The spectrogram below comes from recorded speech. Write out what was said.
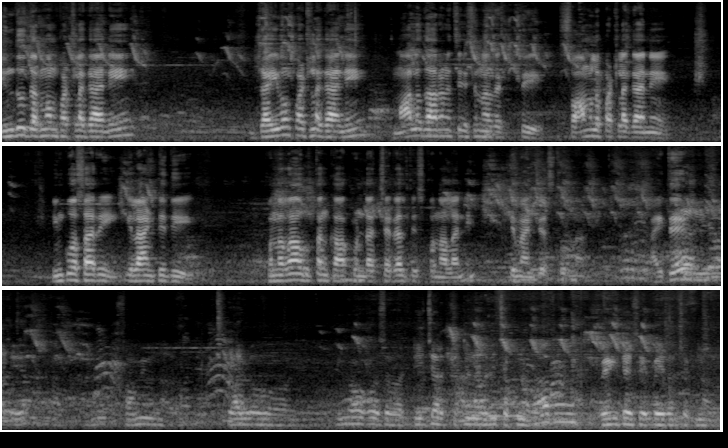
హిందూ ధర్మం పట్ల కానీ దైవం పట్ల కానీ మాలధారణ చేసిన వ్యక్తి స్వాముల పట్ల కానీ ఇంకోసారి ఇలాంటిది పునరావృతం కాకుండా చర్యలు తీసుకున్నాలని డిమాండ్ చేస్తున్నాను. అయితే స్వామి వాళ్ళు ఇంకొక టీచర్ తిట్టినారని చెప్పినారు. వెంకటేష్ పేరు అని చెప్పినారు.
